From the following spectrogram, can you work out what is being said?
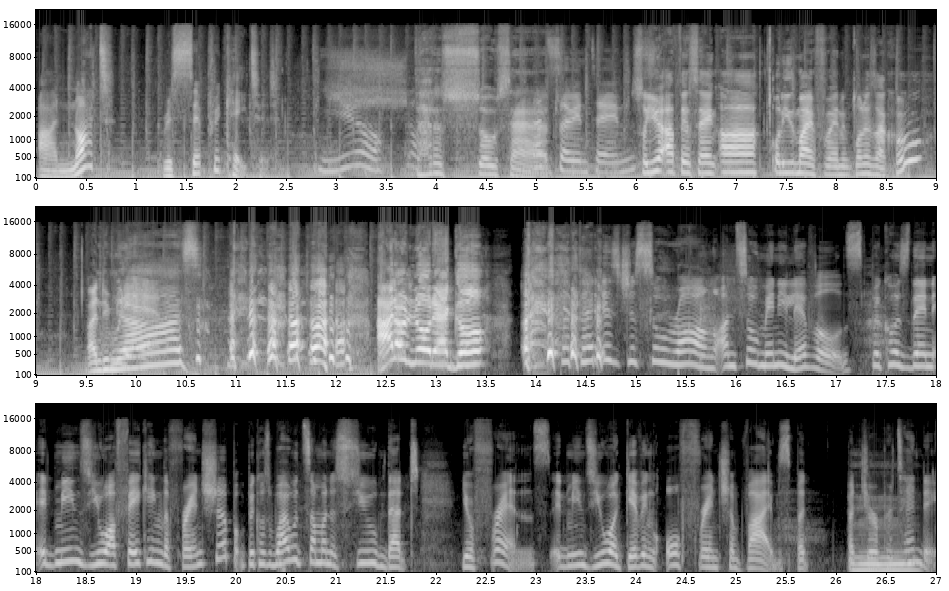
are not reciprocated. Yeah. That is so sad. That's so intense. So you're out there saying, ah, Koli's my friend. And Koli's like, who? And Yeah. yes. I don't know that girl. but that is just so wrong on so many levels because then it means you are faking the friendship because why would someone assume that you're friends it means you are giving off friendship vibes but but you're mm. pretending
